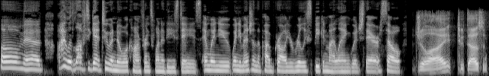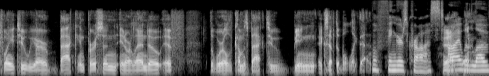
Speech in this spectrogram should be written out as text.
Oh man, I would love to get to a NOAH conference one of these days. And when you when you mentioned the pub crawl, you're really speaking my language there. So July 2022, we are back in person in Orlando if the world comes back to being acceptable like that. Well, fingers crossed. Yeah, I would yeah. love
